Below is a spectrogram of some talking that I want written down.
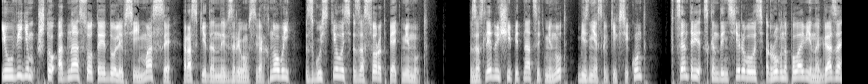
И увидим, что одна сотая доля всей массы, раскиданной взрывом сверхновой, сгустилась за 45 минут. За следующие 15 минут, без нескольких секунд, в центре сконденсировалась ровно половина газа,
